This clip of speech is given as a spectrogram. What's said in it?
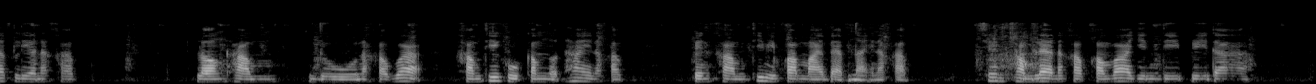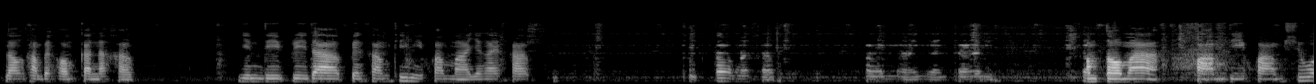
นักเรียนนะครับ ลองทำดูนะครับว่า คำที่ครูกำหนดให้นะครับ เป็นคำที่มีความหมายแบบไหนนะครับ เช่นคำแรกนะครับคำว่ายินดีปรีดา ลองทำไปพร้อมกันนะครับ ยินดีปรีดาเป็นคำที่มีความหมายยังไงครับ ถูกต้องนะครับ ความหมายเหมือนกันคำต่อมาความดีความชั่ว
